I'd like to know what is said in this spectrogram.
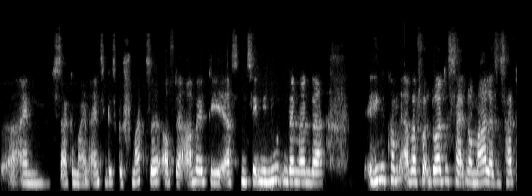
äh, ein, ich sage mal, ein einziges Geschmatze auf der Arbeit, die ersten zehn Minuten, wenn man da hingekommen, aber dort ist halt normal. Also es hat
